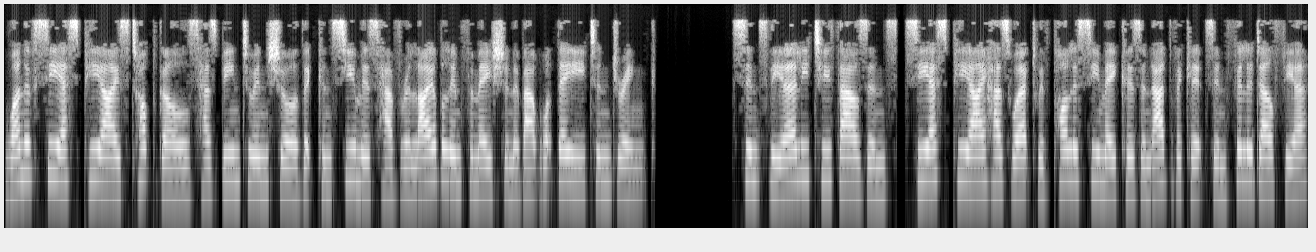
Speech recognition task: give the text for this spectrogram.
One of CSPI's top goals has been to ensure that consumers have reliable information about what they eat and drink. Since the early 2000s, CSPI has worked with policymakers and advocates in Philadelphia,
